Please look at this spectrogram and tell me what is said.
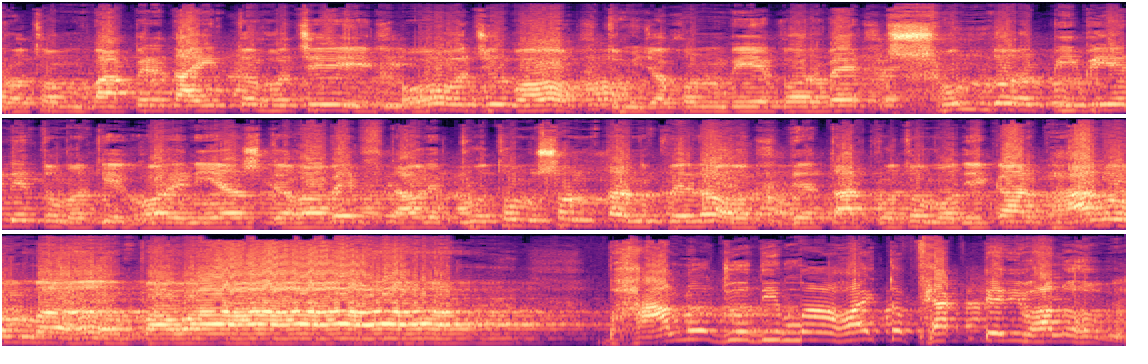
প্রথম বাপের দায়িত্ব হচ্ছে, ও যুবক, তুমি যখন বিয়ে করবে, সুন্দর বিবি এনে তোমাকে ঘরে নিয়ে আসতে হবে। তাহলে প্রথম সন্তান পেল, যে তার প্রথম অধিকার ভালো মা পাওয়া। ভালো যদি মা হয় তো ফ্যাক্টরি ভালো হবে।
